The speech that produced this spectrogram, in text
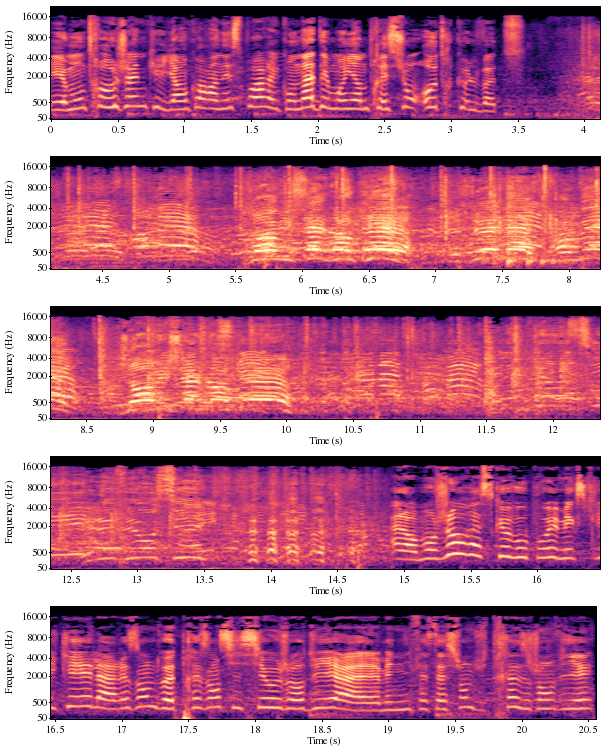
et montrer aux jeunes qu'il y a encore un espoir et qu'on a des moyens de pression autres que le vote. Jean-Michel Blanquer Jeunesse en mer Jean-Michel Blanquer Et les aussi Alors bonjour, est-ce que vous pouvez m'expliquer la raison de votre présence ici aujourd'hui à la manifestation du 13 janvier?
